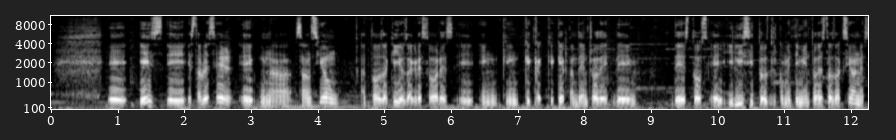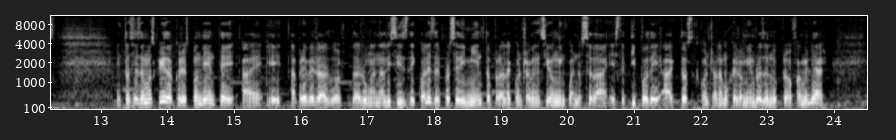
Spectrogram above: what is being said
es establecer una sanción a todos aquellos agresores que, quepan dentro de, de, estos ilícitos, del cometimiento de estas acciones. Entonces hemos querido correspondiente a, a breve rasgos dar un análisis de cuál es el procedimiento para la contravención en cuando se da este tipo de actos contra la mujer o miembros del núcleo familiar.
